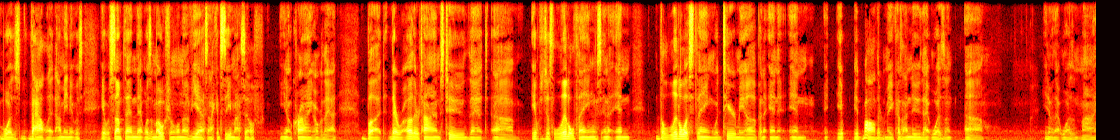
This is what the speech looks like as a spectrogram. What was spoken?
was valid. I mean, it was, it was something that was emotional enough. Yes, I could see myself, you know, crying over that. But there were other times too that, um, it was just little things and, and the littlest thing would tear me up, and and and it it bothered me because I knew that wasn't, uh, you know, that wasn't my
